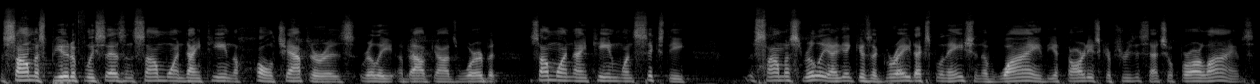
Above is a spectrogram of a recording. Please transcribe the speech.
The psalmist beautifully says in Psalm 119, the whole chapter is really about God's word, but Psalm 119, 160, the psalmist really, I think, gives a great explanation of why the authority of Scripture is essential for our lives.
